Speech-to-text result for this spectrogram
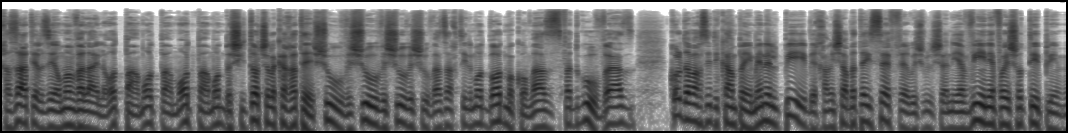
חזרתי על זה יומם ולילה, עוד פעם, עוד פעם, עוד פעם, עוד בשיטות של הקראטה, שוב ושוב ושוב ושוב, ואז הלכתי ללמוד בעוד מקום, ואז שפת גוף, ואז כל דבר עשיתי כמה פעמים, NLP בחמישה בתי ספר, בשביל שאני אבין איפה יש עוד טיפים.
